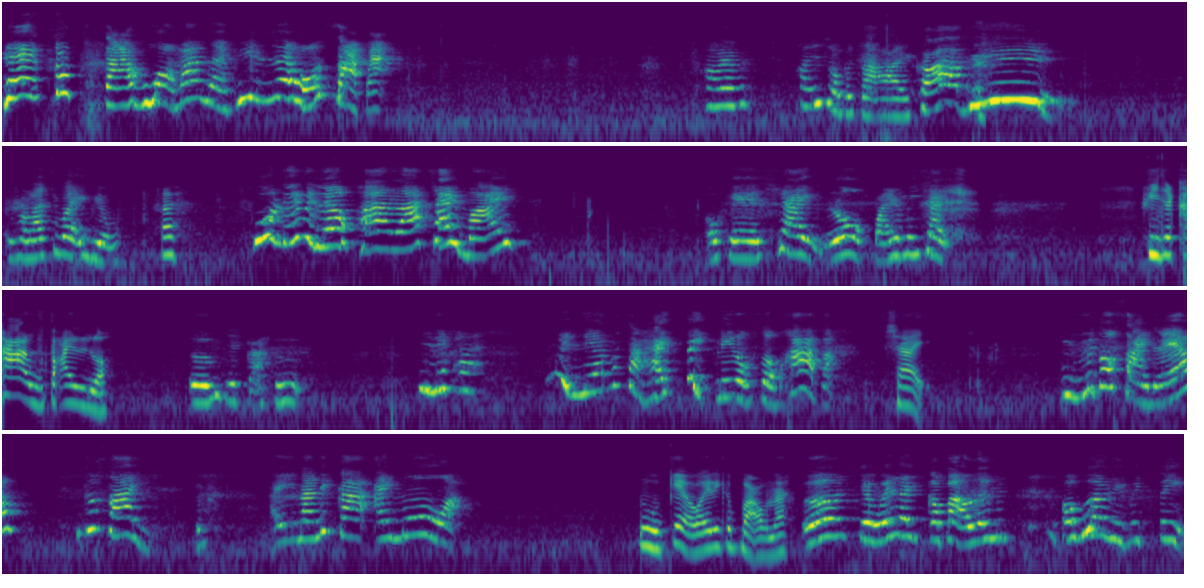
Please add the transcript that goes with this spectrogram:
พี่ก็ตาหัวมากเลยพี่เล่โหสักอะเขาเรียกเขาที่สอบประจายครับพี่คือพละช่วยไอ้เบลค่ะพูดนี้ไปเร็วพาละใช่ไหม โอเค ใช่โลกไปไม่ใช่ พี่จะฆ่าหนูตายเลยเหรอ เออพี่เจกะฮือมีเรียกพาไม่เรียกภาษาไทยติดเลยหรอกสองคาบอะ ใช่อืมไม่ต้องใส่แล้ว ไม่ต้องใส่ ไอ้นาฬิกาไอโม่อะหนูเก็บไว้ในกระเป๋านะ เออเก็บไว้ในกระเป๋าเลยมันเอาเพื่อนมีไปติด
